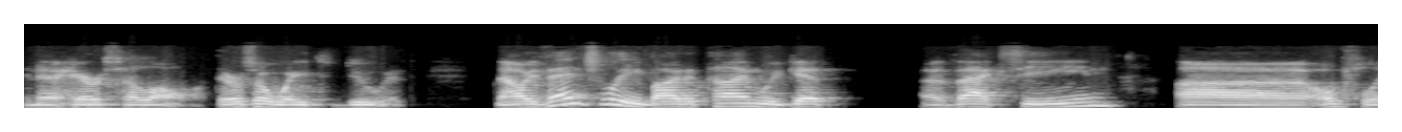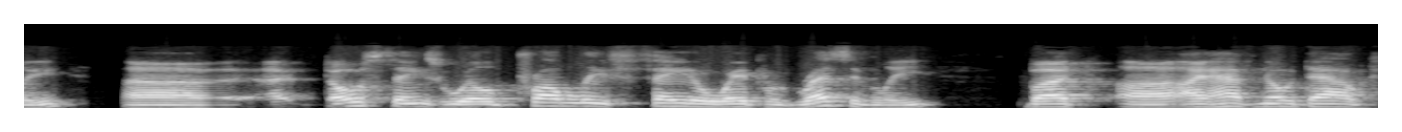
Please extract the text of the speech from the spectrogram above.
in a hair salon. There's a way to do it. Now, eventually, by the time we get a vaccine, uh, hopefully, uh, those things will probably fade away progressively. But uh, I have no doubt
